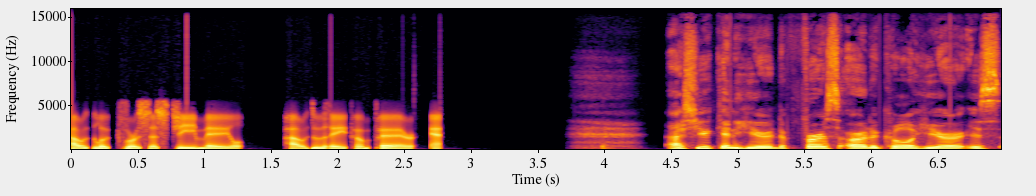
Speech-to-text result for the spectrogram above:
Outlook versus Gmail. How do they compare? As you can hear, the first article here is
